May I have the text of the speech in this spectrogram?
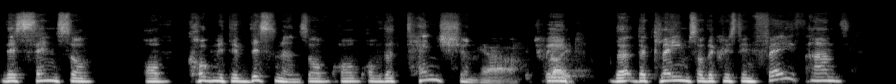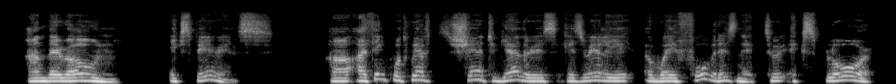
this sense of of cognitive dissonance, of, of, of the tension yeah, between right. the, the claims of the Christian faith and, and their own experience. Uh, I think what we have shared together is, is really a way forward, isn't it? To explore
